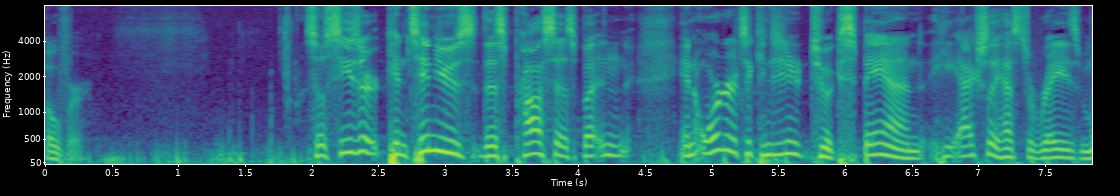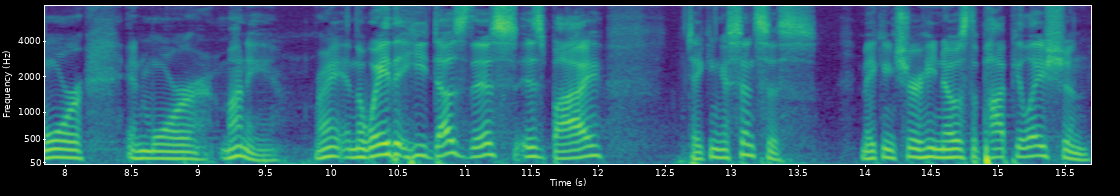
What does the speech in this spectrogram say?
over. So Caesar continues this process, but in, in order to continue to expand, he actually has to raise more and more money, right? And the way that he does this is by taking a census, making sure he knows the population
